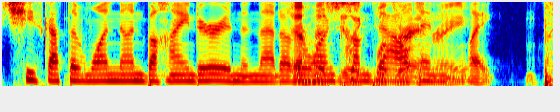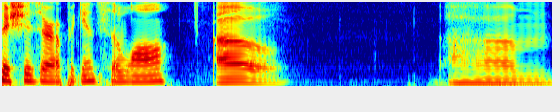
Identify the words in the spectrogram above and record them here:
she's got the one nun behind her, and then that other Uh-huh, one she, like, comes pulls out in, and right? like pushes her up against the wall. Oh. Um.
